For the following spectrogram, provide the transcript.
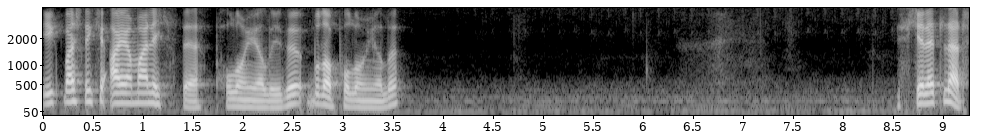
İlk baştaki I Am Alex de Polonyalıydı. Bu da Polonyalı. İskeletler.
